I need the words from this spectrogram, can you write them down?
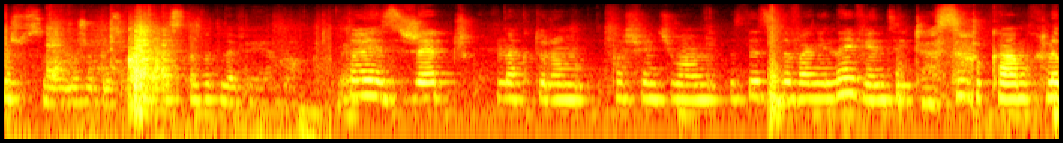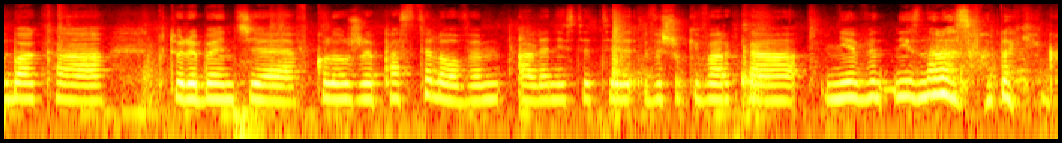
też w sumie może być, ale jest nawet lepiej chyba. To jest rzecz, na którą poświęciłam zdecydowanie najwięcej czasu. Szukałam chlebaka, który będzie w kolorze pastelowym, ale niestety wyszukiwarka nie, nie znalazła takiego,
